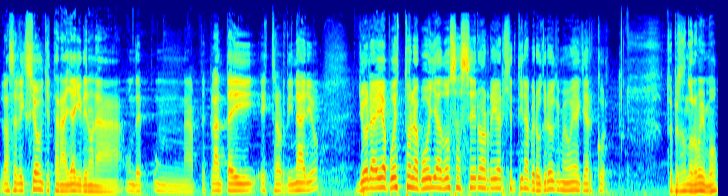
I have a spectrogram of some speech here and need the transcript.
La selección que están allá, que tiene una, un una desplante ahí extraordinario. Yo le había puesto la polla 2 a 0 arriba a Argentina, pero creo que me voy a quedar corto. Estoy pensando lo mismo.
